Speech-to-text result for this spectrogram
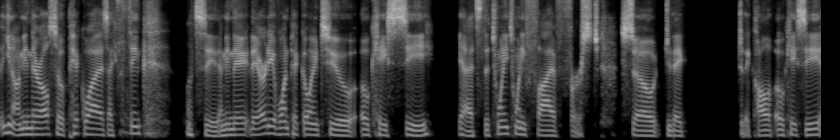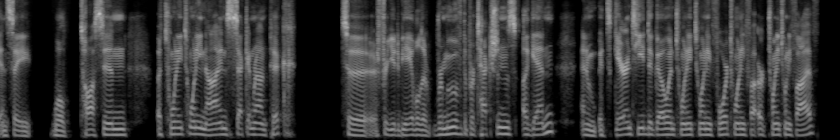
you know, I mean they're also pick wise, I think let's see. I mean they they already have one pick going to OKC. Yeah, it's the 2025 first. So do they do they call up OKC and say we'll toss in a 2029 second round pick to for you to be able to remove the protections again and it's guaranteed to go in 2024 25 or 2025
